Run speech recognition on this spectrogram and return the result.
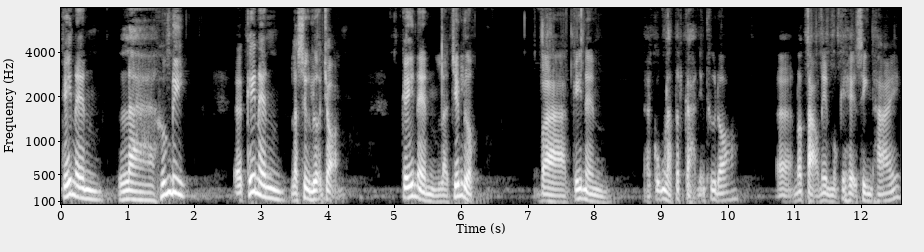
cái nền là hướng đi ờ, cái nền là sự lựa chọn, cái nền là chiến lược, và cái nền cũng là tất cả những thứ đó nó tạo nên một cái hệ sinh thái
